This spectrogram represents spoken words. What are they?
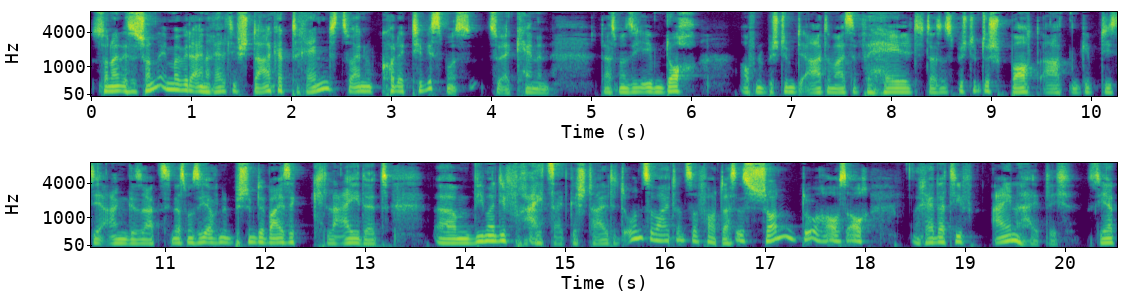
sondern es ist schon immer wieder ein relativ starker Trend zu einem Kollektivismus zu erkennen, dass man sich eben doch auf eine bestimmte Art und Weise verhält, dass es bestimmte Sportarten gibt, die sehr angesagt sind, dass man sich auf eine bestimmte Weise kleidet, ähm, wie man die Freizeit gestaltet und so weiter und so fort. Das ist schon durchaus auch relativ einheitlich, sehr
